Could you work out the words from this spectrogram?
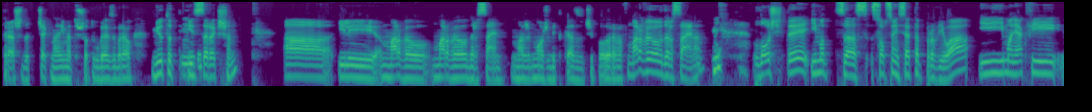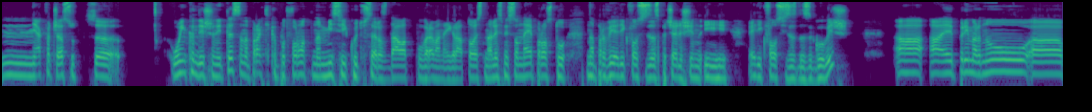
трябваше да чекна името, защото го бях забрал. Mutant. Insurrection а, или Marvel, Marvel Elder Sign. Може, може би така звучи по-добре. В Marvel Elder Sign лошите имат а, собствени сета правила и има някакви, някаква част от а, win conditionите са на практика под формата на мисии, които се раздават по време на игра. Тоест, нали, смисъл не е просто направи еди какво си за да спечелиш и- и еди какво си за да загубиш. А, а е примерно а,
